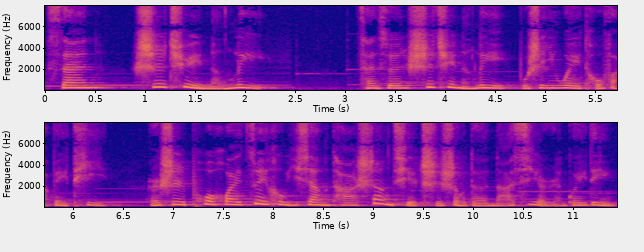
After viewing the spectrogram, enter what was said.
三、失去能力。参孙失去能力，不是因为头发被剃，而是破坏最后一项他尚且持守的拿细尔人规定，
